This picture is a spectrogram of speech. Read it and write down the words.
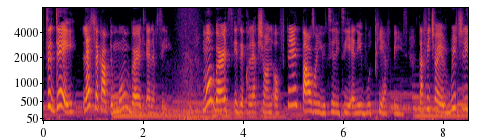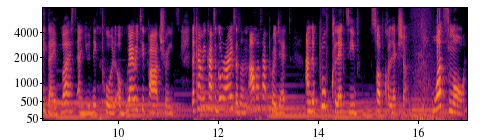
Today, let's check out the Moonbird NFT. Moonbirds is a collection of 10,000 utility-enabled PFPs that feature a richly diverse and unique pool of rarity power traits that can be categorized as an avatar project and the Proof Collective sub-collection. What's more,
